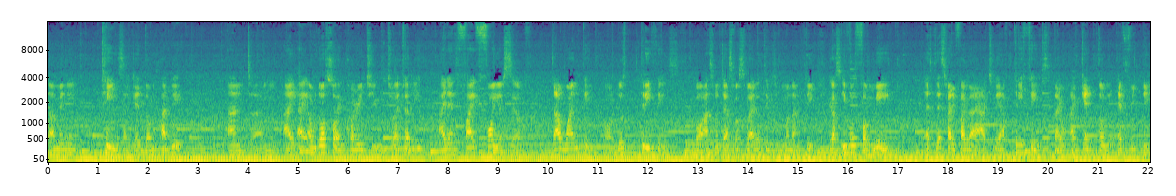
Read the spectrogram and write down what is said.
how many things i get done per day and um, I, I would also encourage you to actually identify for yourself that one thing or those three things. But as much as possible i don't think it should be more than three. Because even for me despite the fact that i actually have three things that i get done every day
